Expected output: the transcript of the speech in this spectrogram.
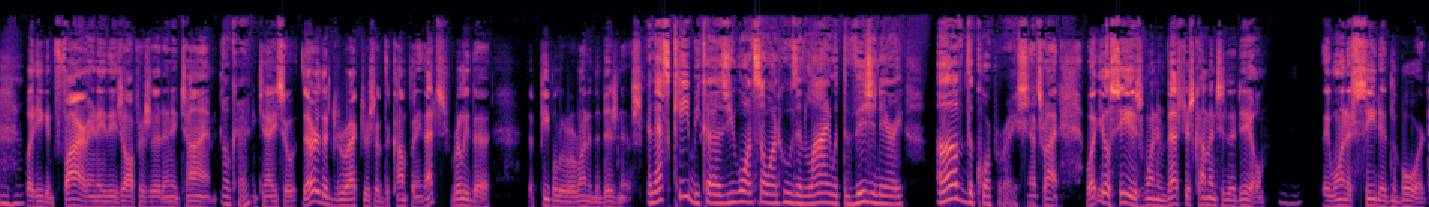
Mhm. but he can fire any of these officers at any time. Okay. Okay. So they're the directors of the company. That's really the the people who are running the business. And that's key because you want someone who's in line with the visionary of the corporation. That's right. What you'll see is when investors come into the deal, Mhm. they want a seat in the board.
